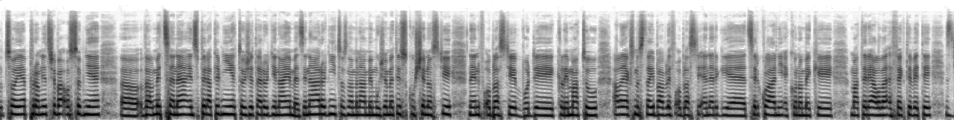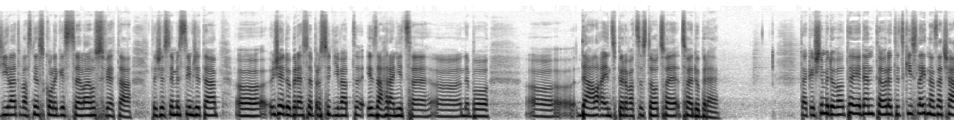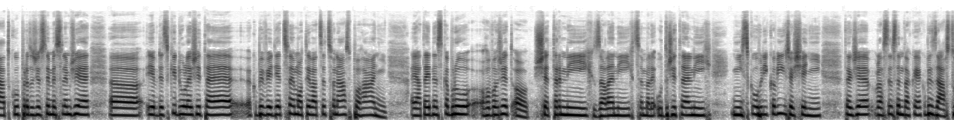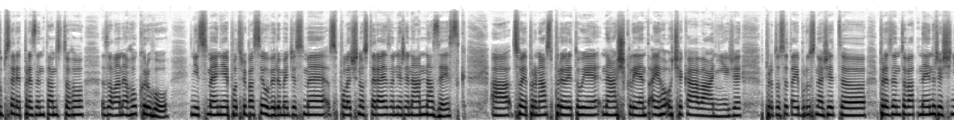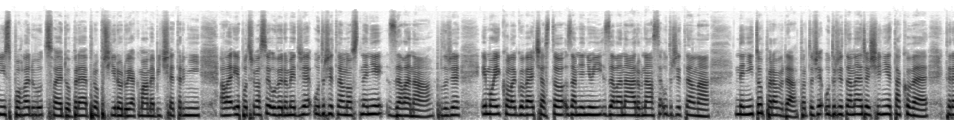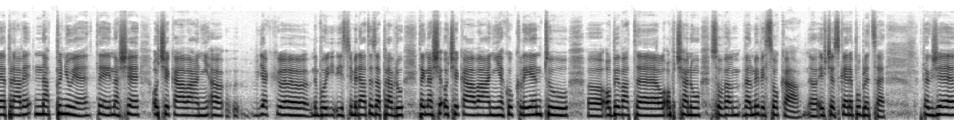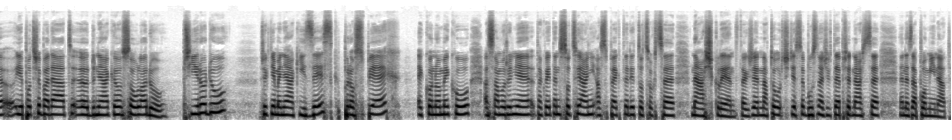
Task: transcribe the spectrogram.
co je pro mě třeba osobně eh, velmi cené a inspirativní, je to, že ta rodina je mezinárodní, to znamená, my můžeme ty zkušenosti nejen v oblasti vody, klimatu, ale jak jsme se tady bavili v oblasti energie, cirkulární ekonomiky, materiálové efektivity, sdílet vlastně s kolegy z celého světa. Takže si myslím, že, ta, že je dobré se prostě dívat i za hranice nebo dál a inspirovat se z toho, co je, co je dobré. Tak ještě mi dovolte jeden teoretický slide na začátku, protože si myslím, že eh, je vždycky důležité jakoby vědět, co je motivace, co nás pohání. A já tady dneska budu hovořit o šetrných, zelených, chceme-li udržitelných, nízkouhlíkových řešení. Takže vlastně jsem takový jakoby zástupce, reprezentant z toho zeleného kruhu. Nicméně je potřeba si uvědomit, že jsme společnost, která je zaměřená na zisk a co je pro nás prioritou, je náš klient a jeho očekávání. Takže proto se tady budu snažit eh, prezentovat nejen řešení z pohledu, co je dobré pro přírodu, jak máme být šetrní, ale je potřeba si uvědomit, že udržitelnost není zelená, protože i moji kolegové často zaměňují zelená rovná se udržitelná. Není to pravda, protože udržitelné řešení je takové, které právě naplňuje ty naše očekávání a jak, eh, nebo jestli mi dáte za pravdu, tak naše očekávání jako klientů, eh, obyvatel, občanů jsou velmi, velmi vysoká eh, i v České republice. Takže je potřeba dát eh, do nějakého souladu přírodu, řekněme nějaký zisk, prospěch, ekonomiku a samozřejmě takový ten sociální aspekt, tedy to, co chce náš klient. Takže na to určitě se budu snažit v té přednášce nezapomínat.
